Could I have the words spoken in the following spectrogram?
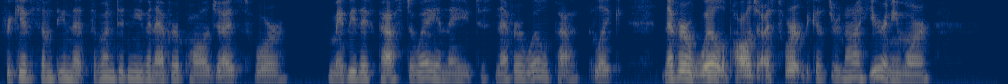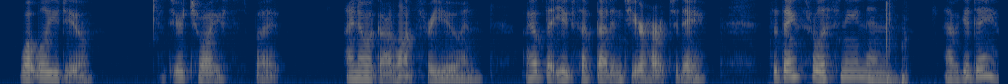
forgive something that someone didn't even ever apologize for. Maybe they've passed away and they just never will pass, like never will apologize for it because they're not here anymore. What will you do? It's your choice, but I know what God wants for you and I hope that you accept that into your heart today. So thanks for listening and have a good day.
